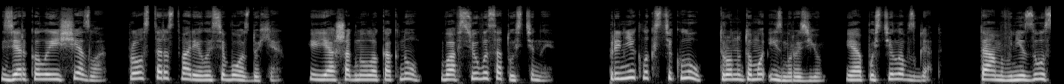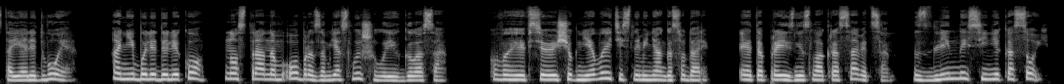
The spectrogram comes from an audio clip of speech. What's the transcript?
Зеркало исчезло, просто растворилось в воздухе, и я шагнула к окну во всю высоту стены. Приникла к стеклу, тронутому изморозью, и опустила взгляд. Там внизу стояли двое. Они были далеко, но странным образом я слышала их голоса. «Вы все еще гневаетесь на меня, государь?» Это произнесла красавица с длинной синей косой,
